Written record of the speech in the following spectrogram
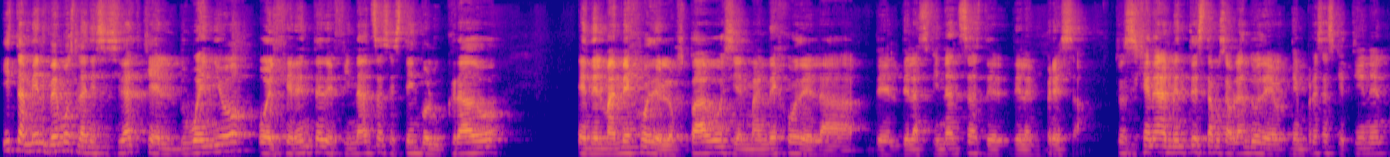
Y también vemos la necesidad que el dueño o el gerente de finanzas esté involucrado en el manejo de los pagos y el manejo de, la, de, las finanzas de, la empresa. Entonces, generalmente estamos hablando de, empresas que tienen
